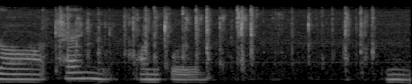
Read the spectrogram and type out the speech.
รอแท่ง confirm อืม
